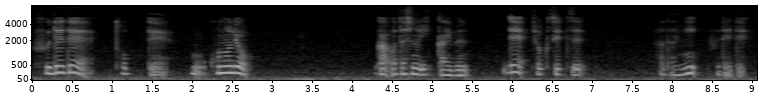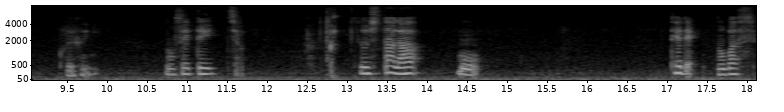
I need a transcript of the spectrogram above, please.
筆で取ってもうこの量が私の1回分。で直接肌に筆でこういう風にのせていっちゃう。そしたらもう手で伸ばす。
